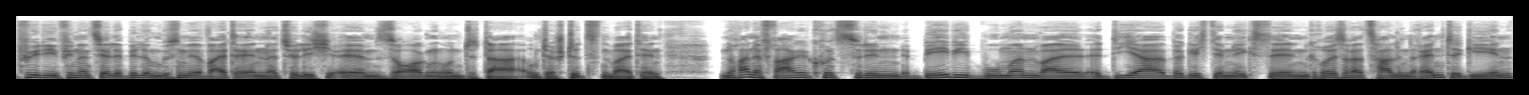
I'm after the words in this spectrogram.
Für die finanzielle Bildung müssen wir weiterhin natürlich ähm, sorgen und da unterstützen weiterhin. Noch eine Frage kurz zu den Babyboomern, weil die ja wirklich demnächst in größerer Zahl in Rente gehen.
